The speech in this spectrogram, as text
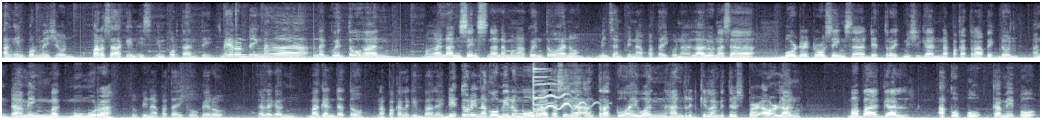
ang information para sa akin is importante. Meron ding mga nagkwentuhan, mga nonsense na ng mga kwentuhan, no? minsan pinapatay ko na. Lalo na sa border crossing sa Detroit, Michigan. Napaka-traffic doon. Ang daming magmumura. So pinapatay ko. Pero talagang maganda to. Napakalaging bagay. Dito rin ako minumura kasi nga ang truck ko ay 100 kilometers per hour lang. Mabagal. Ako po kami po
